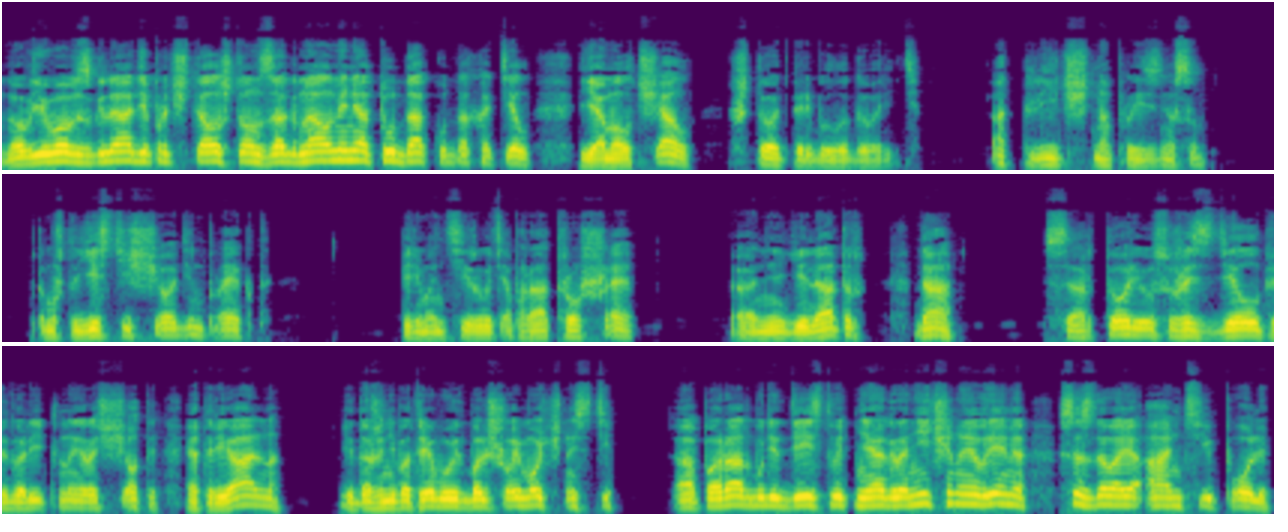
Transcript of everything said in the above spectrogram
но в его взгляде прочитал, что он загнал меня туда, куда хотел. Я молчал, что теперь было говорить. «Отлично», — произнес он, — «потому что есть еще один проект — перемонтировать аппарат Роше». «Аннигилятор?» «Да, Сарториус уже сделал предварительные расчеты. Это реально и даже не потребует большой мощности. Аппарат будет действовать неограниченное время, создавая антиполе».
